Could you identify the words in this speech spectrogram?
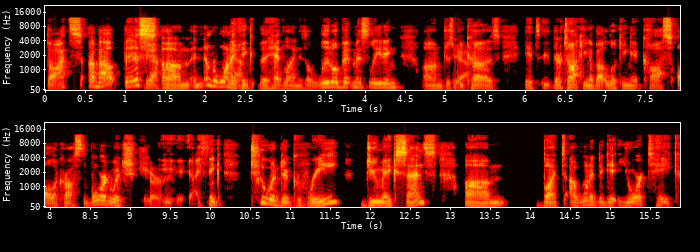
thoughts about this. Yeah. Um, and number one, I think the headline is a little bit misleading, um, just Yeah. because it's they're talking about looking at costs all across the board, which Sure. I- I think to a degree do make sense. Um, but I wanted to get your take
